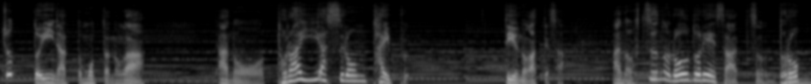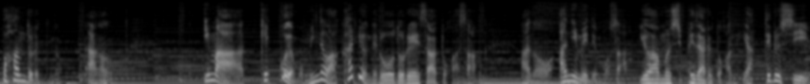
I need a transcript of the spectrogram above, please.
ちょっといいなと思ったのが、あの、トライアスロンタイプっていうのがあってさ、あの、普通のロードレーサーってそのドロップハンドルっていうの、あの、今結構でもみんなわかるよね、ロードレーサーとかさ、あの、アニメでもさ、弱虫ペダルとかね、やってるし、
